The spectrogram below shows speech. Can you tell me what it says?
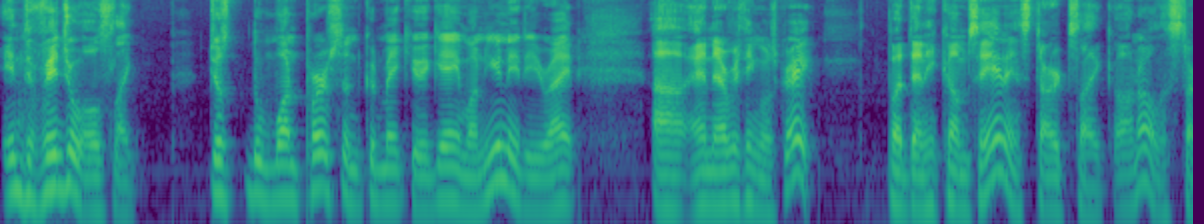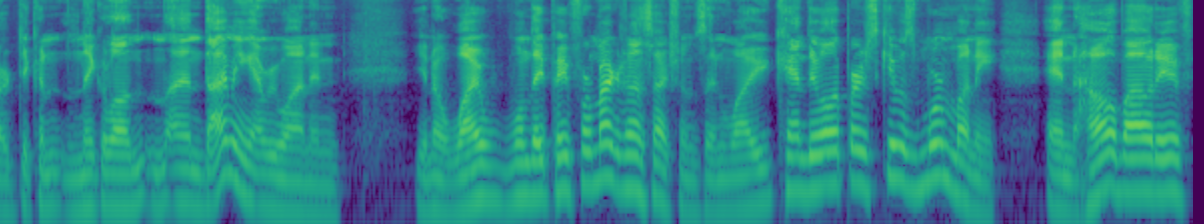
individuals like just the one person could make you a game on Unity, right? Uh, and everything was great. But then he comes in and starts like, oh no, let's start dicking, nickel and diming everyone, and you know why won't they pay for microtransactions, and why can't developers give us more money, and how about if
